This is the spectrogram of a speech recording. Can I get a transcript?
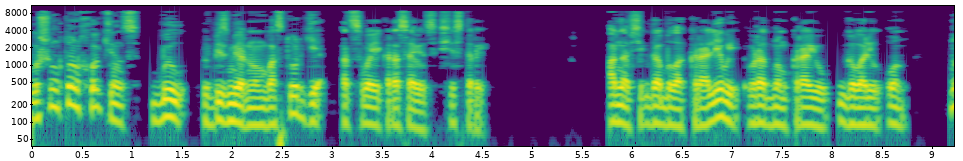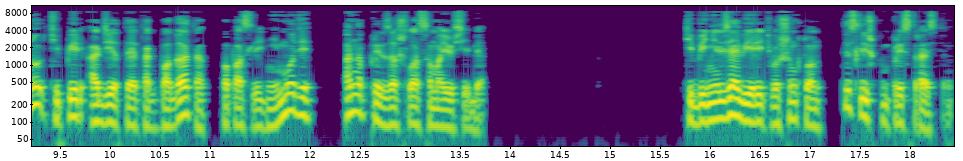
Вашингтон Хокинс был в безмерном восторге от своей красавицы-сестры. Она всегда была королевой в родном краю, говорил он, но теперь, одетая так богато, по последней моде, она превзошла самую себя. Тебе нельзя верить, Вашингтон, ты слишком пристрастен.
